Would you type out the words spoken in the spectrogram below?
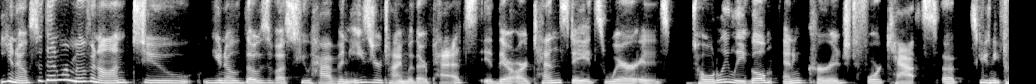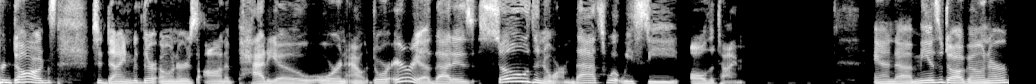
You know, so then we're moving on to, you know, those of us who have an easier time with our pets. There are 10 states where it's totally legal and encouraged for cats, uh, excuse me, for dogs to dine with their owners on a patio or an outdoor area. That is so the norm. That's what we see all the time. And uh, me as a dog owner,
